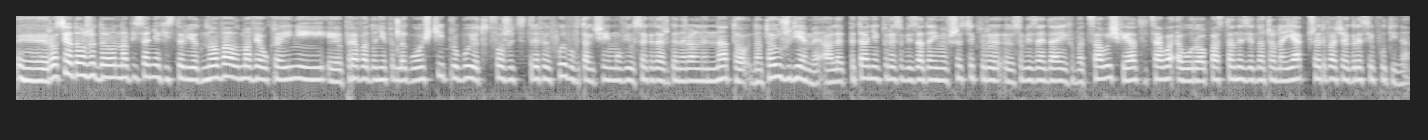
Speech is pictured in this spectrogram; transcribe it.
Y, Rosja dąży do napisania historii od nowa, odmawia Ukrainie y, prawa do niepodległości, próbuje odtworzyć strefy wpływów, tak dzisiaj mówił sekretarz generalny NATO. No to już wiemy, ale pytanie, które sobie zadajemy wszyscy, które y, sobie zadaje chyba cały świat, cała Europa, Stany Zjednoczone, jak przerwać agresję Putina?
